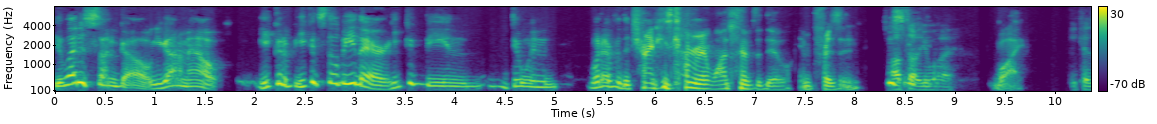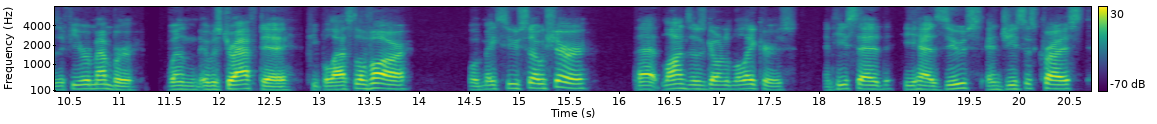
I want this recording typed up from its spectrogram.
You let his son go. You got him out. He could he could still be there. He could be in doing whatever the Chinese government wants him to do in prison. I'll tell you why. why. Because if you remember when it was draft day, people asked LaVar, "What makes you so sure that Lonzo's going to the Lakers?" And he said he has Zeus and Jesus Christ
